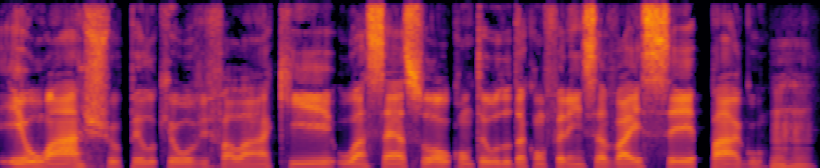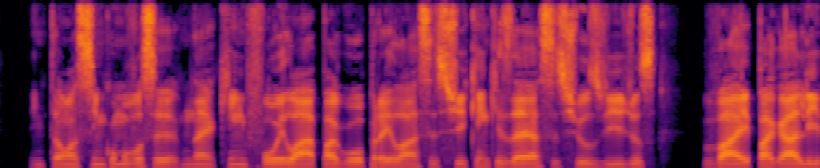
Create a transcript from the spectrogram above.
Eu acho, pelo que eu ouvi falar, que o acesso ao conteúdo da conferência vai ser pago. Uhum. Então, assim como você, né, quem foi lá pagou para ir lá assistir, quem quiser assistir os vídeos vai pagar ali,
